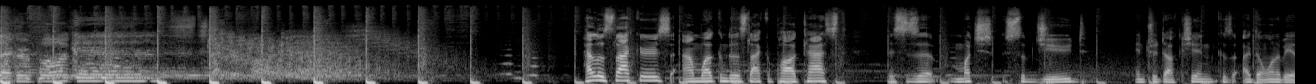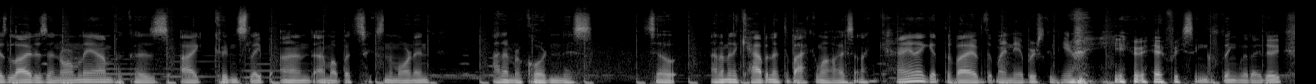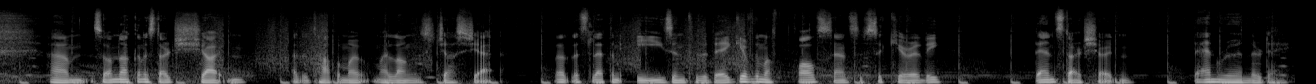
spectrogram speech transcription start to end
Slacker Podcast. Hello, Slackers, and welcome to the Slacker Podcast. This is a much subdued introduction because I don't want to be as loud as I normally am because I couldn't sleep and I'm up at six in the morning and I'm recording this. So, and I'm in a cabin at the back of my house, and I kind of get the vibe that my neighbors can hear hear every single thing that I do. Um, so I'm not going to start shouting at the top of my, my lungs just yet. Let, let's let them ease into the day, give them a false sense of security, then start shouting, then ruin their day.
